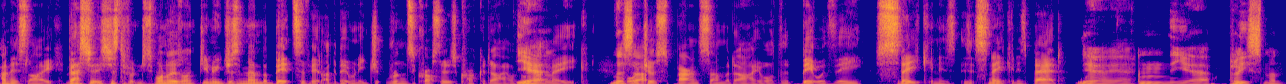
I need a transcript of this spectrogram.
and it's like that's just, it's just it's one of those ones. Do you know you just remember bits of it, like the bit when he j- runs across those crocodiles Yeah. on that lake, or that- just Baron Samedi, or the bit with the snake in his is it snake in his bed, Yeah, yeah. And the uh, policeman.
